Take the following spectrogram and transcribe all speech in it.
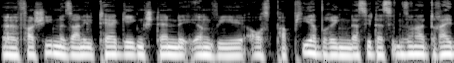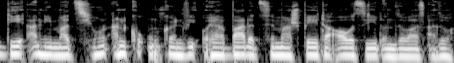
äh, verschiedene Sanitärgegenstände irgendwie aus Papier bringen, dass ihr das in so einer 3D-Animation angucken könnt, wie euer Badezimmer später aussieht und sowas. Also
